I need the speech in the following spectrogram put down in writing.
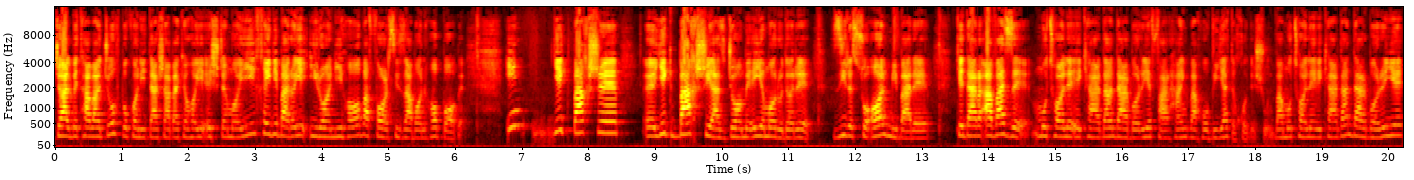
جلب توجه بکنید در شبکه های اجتماعی خیلی برای ایرانی ها و فارسی زبان ها بابه. این یک بخش یک بخشی از جامعه ما رو داره زیر سوال می‌بره. که در عوض مطالعه کردن درباره فرهنگ و هویت خودشون و مطالعه کردن درباره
